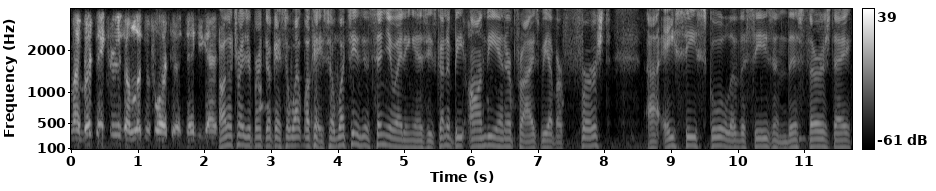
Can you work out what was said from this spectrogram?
my birthday cruise. I'm looking forward to it. Thank you, guys. Oh, that's right, your birthday. Okay, so what? Okay, so what he's insinuating is he's going to be on the Enterprise. We have our first uh, AC school of the season this Thursday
